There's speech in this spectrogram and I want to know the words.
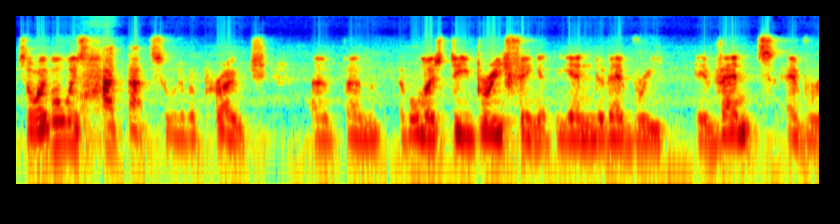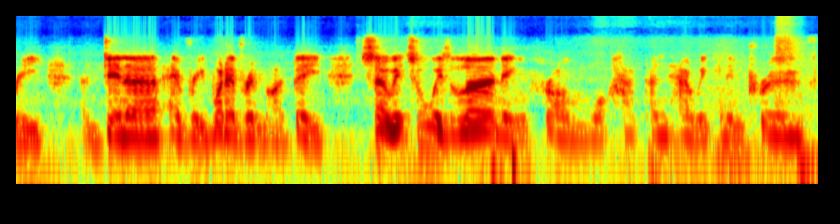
So I've always had that sort of approach of, um, of almost debriefing at the end of every event, every uh, dinner, every whatever it might be. So it's always learning from what happened, how we can improve.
